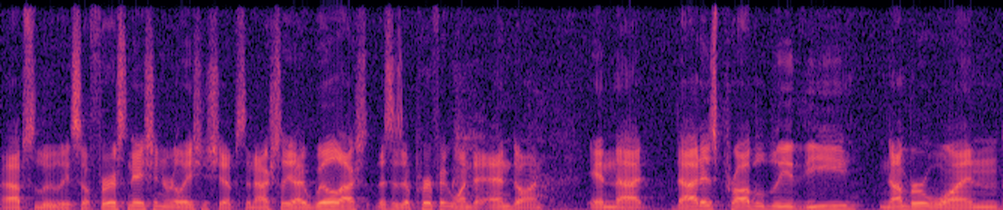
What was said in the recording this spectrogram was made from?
Absolutely. So First Nation relationships, and actually, I will actually. This is a perfect one to end on, in that that is probably the number one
